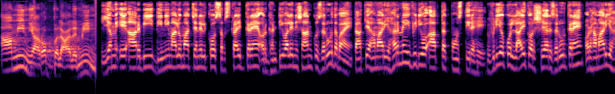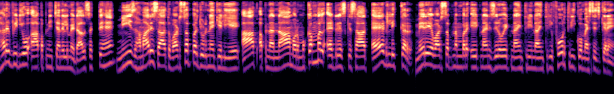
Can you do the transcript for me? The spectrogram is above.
آمین یا رب العالمین۔ یم اے آر بی دینی معلومات چینل کو سبسکرائب کریں اور گھنٹی والے نشان کو ضرور دبائیں تاکہ ہماری ہر نئی ویڈیو آپ تک پہنچتی رہے۔ ویڈیو کو لائک اور شیئر ضرور کریں اور ہماری ہر ویڈیو آپ اپنی چینل میں ڈال سکتے ہیں۔ نیز ہمارے ساتھ واٹس ایپ پر جڑنے کے لیے آپ اپنا نام اور مکمل ایڈریس کے ساتھ ایڈ لکھ کر میرے WhatsApp number eight nine zero eight nine three nine three four three کو میسج کریں۔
